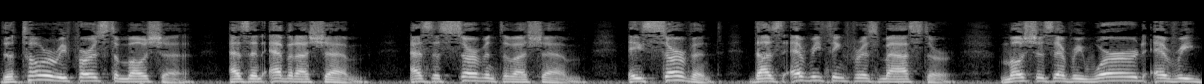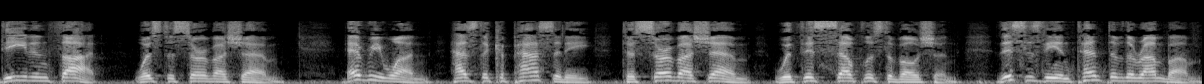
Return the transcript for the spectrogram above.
the Torah refers to Moshe as an Eved Hashem, as a servant of Hashem. A servant does everything for his master. Moshe's every word, every deed and thought was to serve Hashem. Everyone has the capacity to serve Hashem with this selfless devotion. This is the intent of the Rambam,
